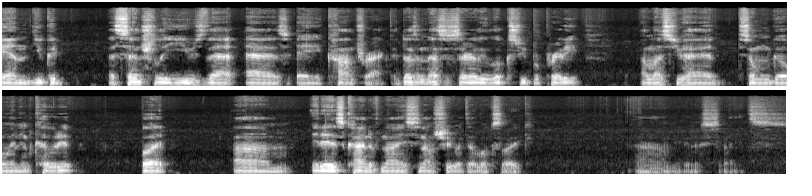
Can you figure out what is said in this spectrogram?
and you could essentially use that as a contract. It doesn't necessarily look super pretty unless you had someone go in and code it, but um, it is kind of nice, and I'll show you what that looks like. Um, go to sites.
